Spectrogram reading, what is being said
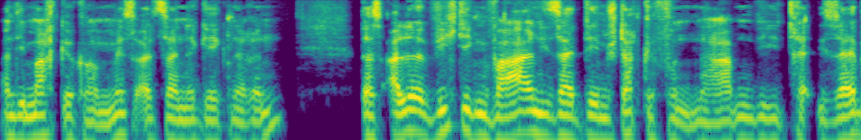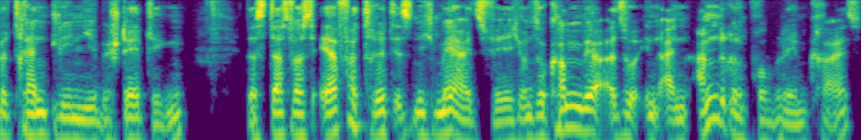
an die Macht gekommen ist als seine Gegnerin, dass alle wichtigen Wahlen, die seitdem stattgefunden haben, die dieselbe Trendlinie bestätigen, dass das, was er vertritt, ist nicht mehrheitsfähig. Und so kommen wir also in einen anderen Problemkreis.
